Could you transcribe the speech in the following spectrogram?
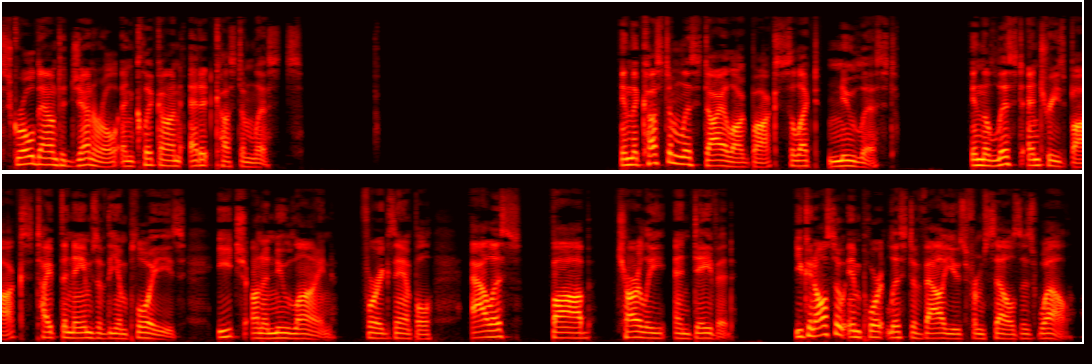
scroll down to General, and click on Edit Custom Lists. In the Custom List dialog box, select New List. In the List Entries box, type the names of the employees, each on a new line. For example, Alice, Bob, Charlie, and David. You can also import list of values from cells as well.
